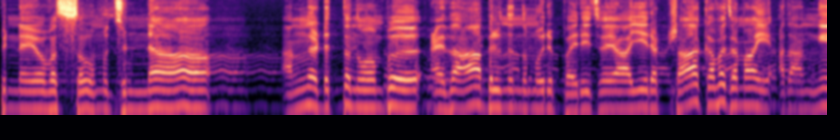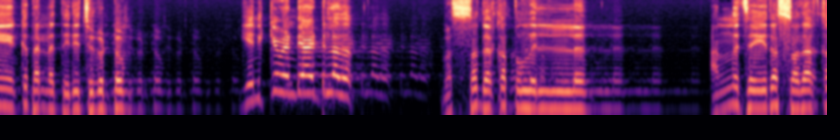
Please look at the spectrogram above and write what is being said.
പിന്നെയോ വസ്സവുമു ജുന്ന. അങ്ങെടുത്ത നോമ്പ് അതാബിൽ നിന്നും ഒരു പരിചയായി രക്ഷാകവചമായി അത് അങ്ങേക്ക് തന്നെ തിരിച്ചു കിട്ടും. എനിക്ക് വേണ്ടിയായിട്ടില്ലത്. വസ്സദഖത്തുൽ അങ്ങ് ചെയ്ത സദക്ക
